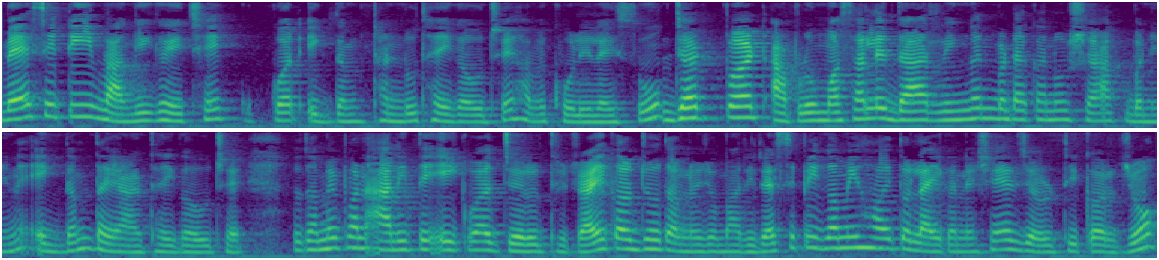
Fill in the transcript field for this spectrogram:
બે સીટી વાગી ગઈ છે. કુકર એકદમ ઠંડુ થઈ ગયું છે. હવે ખોલી લઈશું. ઝટપટ આપણું મસાલેદાર રીંગણ બટાકાનું શાક બનીને એકદમ તૈયાર થઈ ગયું છે. તો તમે પણ આ રીતે એકવાર જરૂરથી ટ્રાય કરજો. તમને જો મારી રેસીપી ગમી હોય તો લાઇક અને શેર જરૂરથી કરજો.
